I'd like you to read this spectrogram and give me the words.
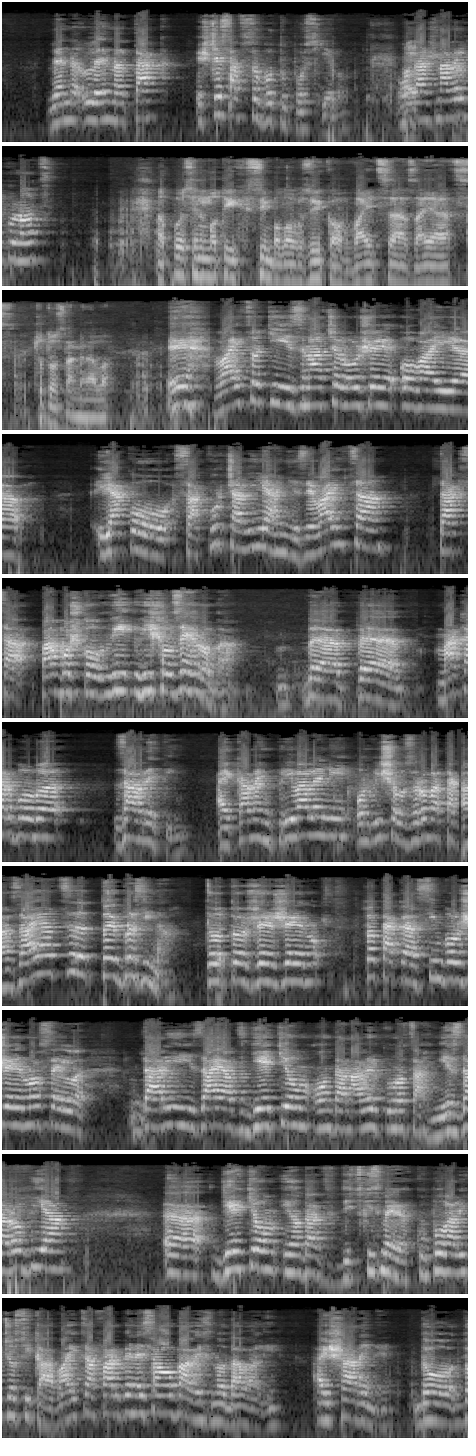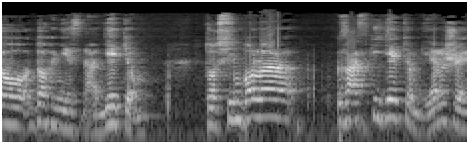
Len, len tak, ešte sa v sobotu postielo. Od až na Veľkú noc. No povedzte nám o tých symboloch, zvykoch, vajca, zajac, čo to znamenalo? Eh, vajco ti značilo, že ovaj, jako sa kurča vyľahne ze vajca, tak sa pán Božko vy, vyšiel ze hroba. B, b, makar bol zavretý. Aj kameň privalený, on vyšiel z hroba, tak a zajac, to je brzina. Toto, že, že, to tak symbol, že nosil darí zajac deťom, on dá na Veľkú noc sa hniezda robia, e, deťom i onda vždycky sme kupovali čosi ká vajca farbené sa obavezno dávali, aj šarené do, do, do hniezda deťom. To symbol e, zásky deťom je, že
